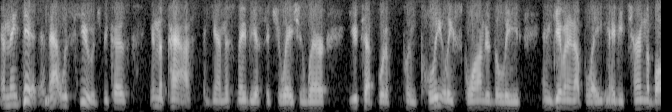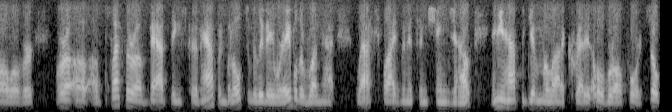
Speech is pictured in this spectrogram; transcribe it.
and they did, and that was huge because in the past, again, this may be a situation where UTEP would have completely squandered the lead and given it up late, maybe turned the ball over, or a, a plethora of bad things could have happened. But ultimately, they were able to run that last five minutes and change out, and you have to give them a lot of credit overall for it. So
